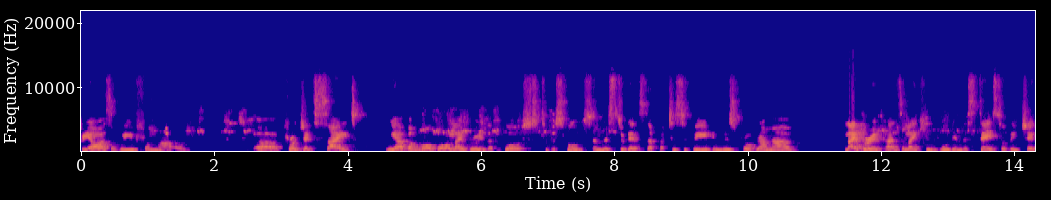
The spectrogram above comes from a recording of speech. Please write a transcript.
three hours away from our uh, project site, we have a mobile library that goes to the schools, and the students that participate in this program have library cards like you would in the States. So they check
